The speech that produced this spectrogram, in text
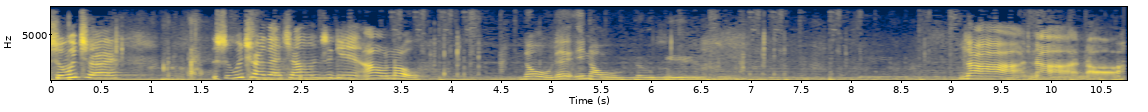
Should we try? Should we try that challenge again? I don't know. no, that ain't no, no, no. Nah, nah, nah.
